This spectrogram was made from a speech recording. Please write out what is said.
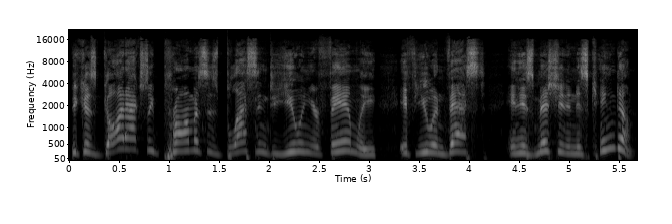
because God actually promises blessing to you and your family if you invest in His mission in His kingdom.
